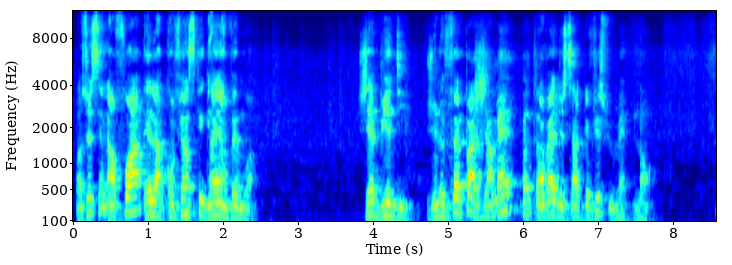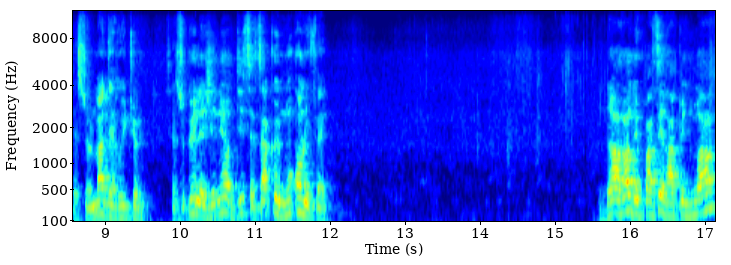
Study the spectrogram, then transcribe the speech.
Parce que c'est la foi et la confiance qui gagnent envers moi. J'ai bien dit, je ne fais pas jamais un travail de sacrifice humain. Non. C'est seulement des rituels. C'est ce que les génieurs disent, c'est ça que nous, on le fait. Donc, avant de passer rapidement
